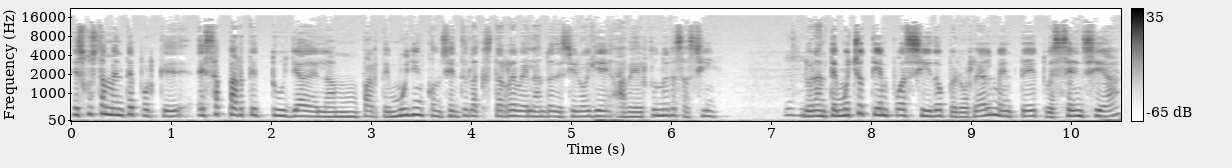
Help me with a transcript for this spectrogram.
Es justamente porque esa parte tuya de la parte muy inconsciente es la que está revelando, decir, oye, a ver, tú no eres así. Durante mucho tiempo has sido, pero realmente tu esencia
